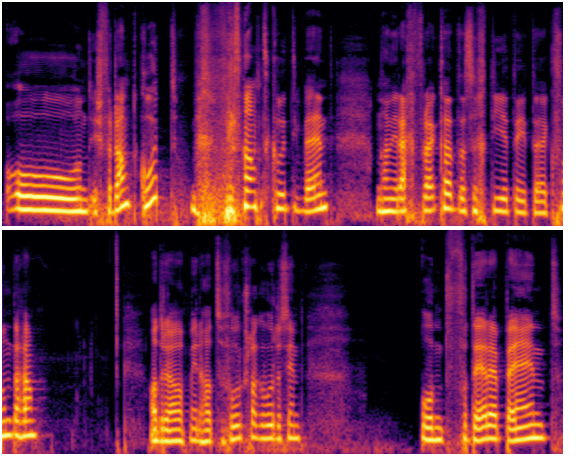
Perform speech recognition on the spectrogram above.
Und ist verdammt gut. verdammt gute Band. Und habe ich recht gefreut gehabt, dass ich die dort äh, gefunden habe. Oder ja, mir halt so vorgeschlagen worden sind. Und von dieser Band,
